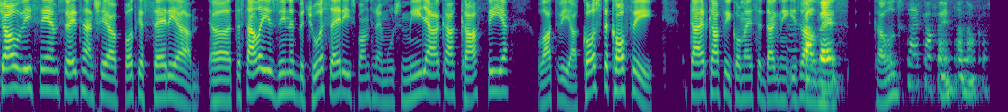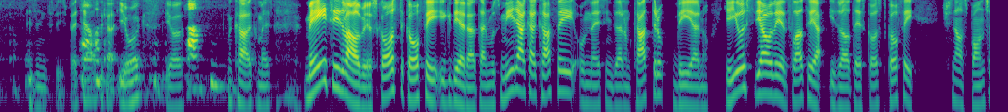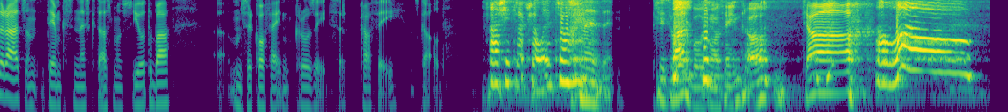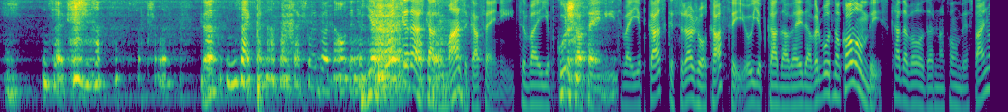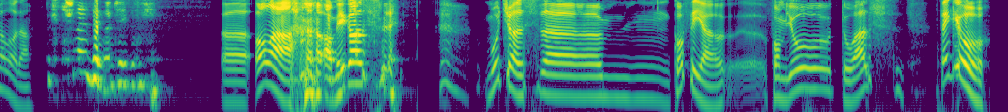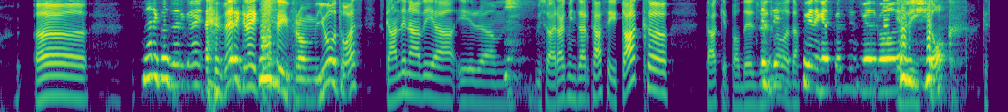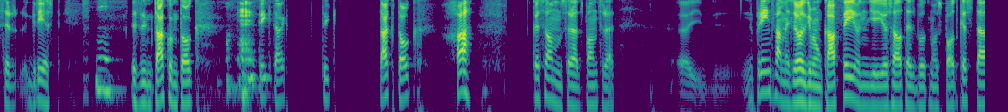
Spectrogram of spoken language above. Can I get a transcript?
Čau visiem! Sveicināti šajā podkāstu sērijā. Uh, tas tā, lai jūs zinat, bet šo sēriju sponsorē mūsu mīļākā kafija Latvijā - Costa Coffee. Tā ir kafija, ko mēs ar Dagni izvēlamies. Kā lūdzu? Tā ir kafija, tā nav kosta kafija. Es zinu, tas bija speciāli Ah, tā kā joks. Jo, Ah, nu, kā, mēs, mēs izvēlamies Costa Coffee ikdienā. Tā ir mūsu mīļākā kafija, un mēs viņu dzeram katru dienu. Ja jūs jaunietis Latvijā izvēlaties Costa Coffee, šis nav sponsorēts, un tiem, kas neskatās mūsu YouTube, mums ir kofeīna krūzītes ar kafiju uz galda. ah šis ir aktuāli intro. Nezinu. Šis var būt mūsu intro. Čau! Hello! Mums vajag sarunāt. Mums actually dod- Mums vajag sarunāt, vai mums actually dod naudu. Ja jūs skatās kāda maza kafejnīca, vai jebkura kafejnīca, vai jebkas, kas ražo kafiju, jebkādā veidā, varbūt no Kolumbijas. Kādā valodā runā Kolumbijā? Spāņu valodā? Es taču nezinu, Jesus. Uh, hola, amigos! Muchos um, kofija uh, from you to us. Thank you! Uh, Very good, very great. very great coffee from you to us. Skandināvijā ir um, visvairāk viņi dzer kafiju. Tak, uh, tak ir paldies Es zviedru valodā. tas vienīgais, ko es zinu zviedru Ir valodā. arī tok, kas ir griezti. Mm, Es zinu tak un tok. okay. Tik tak, tik tak tok. Ha! Kas vēl mums varētu sponsorēt? Uh, nu, principā mēs ļoti gribam kafiju, un, ja jūs vēlaties būt mūsu podkastā,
